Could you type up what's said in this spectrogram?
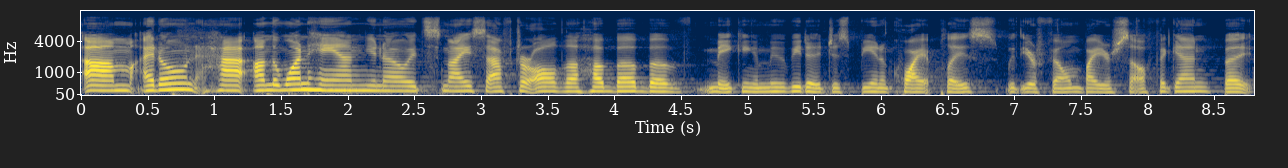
um, I don't have. On the one hand, you know, it's nice after all the hubbub of making a movie to just be in a quiet place with your film by yourself again. But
